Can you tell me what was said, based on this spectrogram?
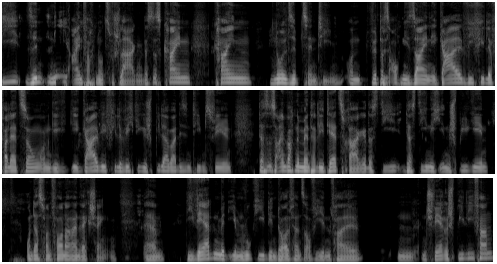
die sind nie einfach nur zu schlagen. Das ist kein, kein 0-17-Team und wird das auch nie sein, egal wie viele Verletzungen und egal wie viele wichtige Spieler bei diesen Teams fehlen. Das ist einfach eine Mentalitätsfrage, dass die, dass die nicht in ein Spiel gehen und das von vornherein wegschenken. Ähm, die werden mit ihrem Rookie den Dolphins auf jeden Fall ein, ein schweres Spiel liefern.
